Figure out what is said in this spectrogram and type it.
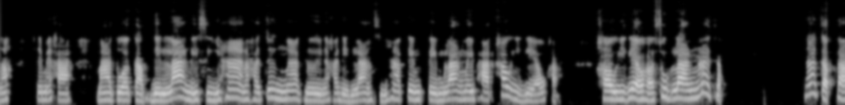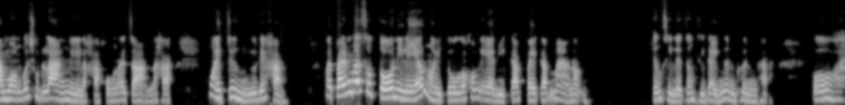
เนาะใช่ไหมคะ มาตัวกลับเด่นล่างนี่สี่ห้านะคะ จึ้งมากเลยนะคะ เด่นล่างสี่ห้าเต็มเต็มล่างไม่พลาดเข้าอีกแล้วค่ะ เข้าอีกแล้วค่ะ สุดล่างน่าจะน่าจับตามองก็ชุดล่างนี่แหละค่ะ ของอาจารย์นะคะห่วยจึ้งอยู่ด้วยค่ะ ห่วยไปเมื่อสุโตนี่แล้ว หน่อยโตก็ของแอร์อีกกลับไปกลับมาเนาะจังสีเลยจังสีได้เงินเพิ่นค่ะ โอ้ย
